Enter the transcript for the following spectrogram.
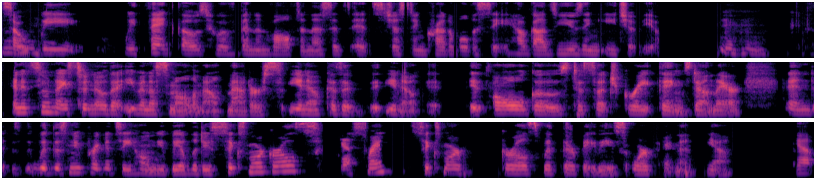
so Mm. we we thank those who have been involved in this. It's it's just incredible to see how God's using each of you. hmm And it's so nice to know that even a small amount matters, you know, because it, it- you know, it, it all goes to such great things down there. And with this new pregnancy home, you'll be able to do six more girls, Yes, right? Six more girls with their babies or pregnant. Yeah. Yep.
